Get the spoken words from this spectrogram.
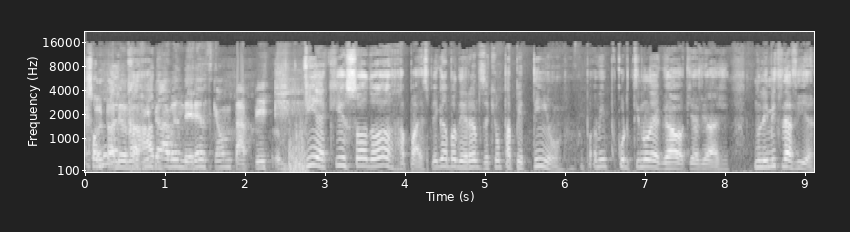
Só Ô, vim molecada. pela Bandeirantes, que é um tapete. Vim aqui só do. Ô, rapaz, peguei a Bandeirantes aqui, um tapetinho. Pra vir curtindo legal aqui a viagem. No limite da via.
